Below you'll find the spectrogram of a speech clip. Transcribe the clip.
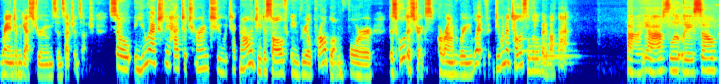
random guest rooms and such and such. So you actually had to turn to technology to solve a real problem for the school districts around where you live. Do you want to tell us a little bit about that? Uh, yeah absolutely. So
